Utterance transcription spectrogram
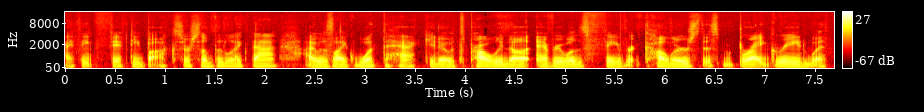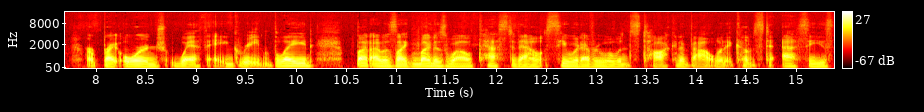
I think 50 bucks or something like that. I was like, what the heck? You know, it's probably not everyone's favorite colors, this bright green with or bright orange with a green blade. But I was like, might as well test it out, see what everyone's talking about when it comes to ESEEs.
